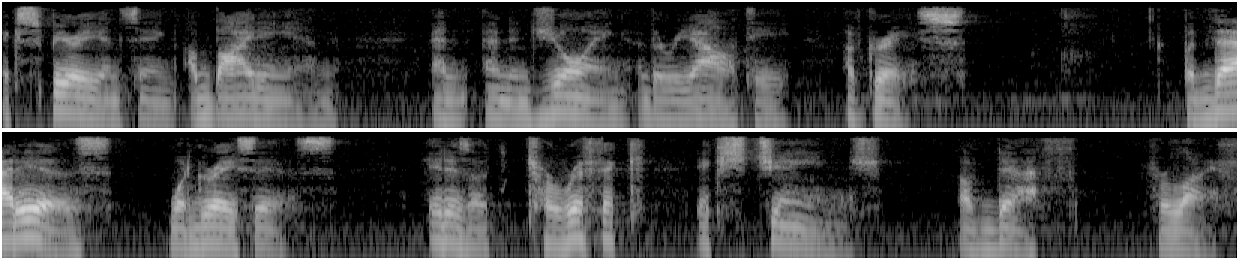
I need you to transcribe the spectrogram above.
experiencing, abiding in, and, and enjoying the reality of grace. But that is what grace is. It is a terrific exchange of death for life.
